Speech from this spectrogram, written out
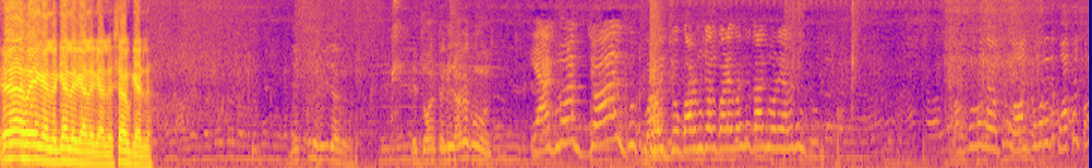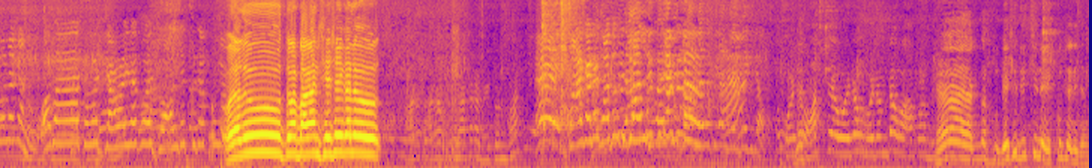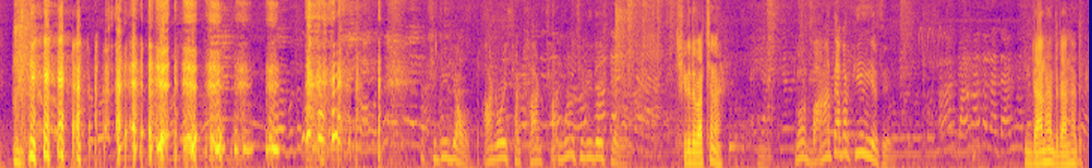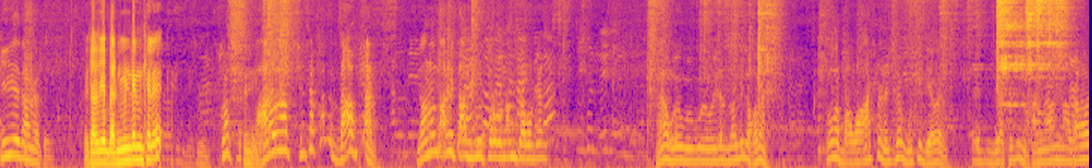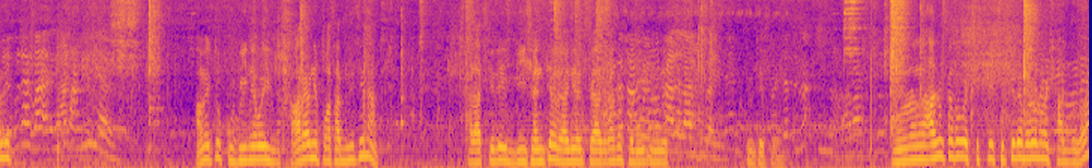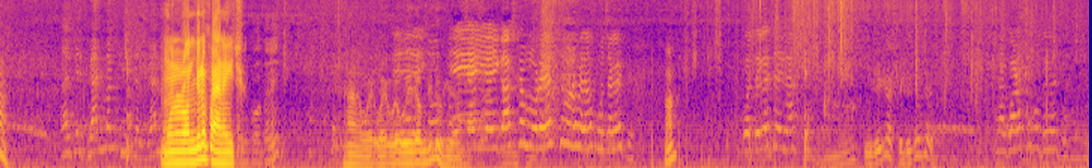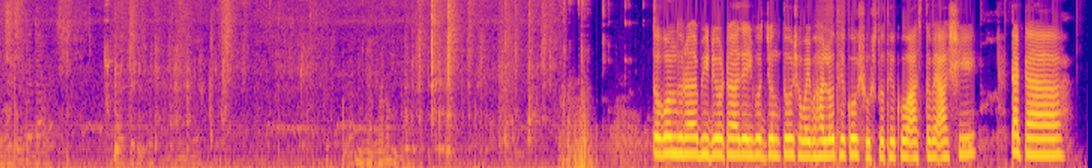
হ্যাঁ গেল গেল গেল গেল, সব গেল। গরম জল গড়ে বসে গাছ মরে যাবে কিন্তু। তোমার বাগান শেষ হয়ে গেল। বেশি দিচ্ছি আগে ওই ছিটিতে পারছে না? তোমার বাঁহাতে আবার কি হয়েছে? ডান হাতে ডান হাতে কি হয়েছে ডাঙাতে ওই কালকে ব্যাডমিন্টন খেলে। সব পারো না সেটা কথা দাও কেন? জানো তো আমি তার দূর পড়ব না আমি যাব কেন? হ্যাঁ ওই ওই ওই ওইটা জল দিলে হবে না। তোমার বাবা আসবে না সব গুছিয়ে দেবেন এই দু একটা দিন ধান নাম না ধরা হলে আমি একটু কুপি নিয়ে ওই সার আনি পচা দিয়েছি না। আর আজকে যে বিষ আনতে হবে আনি ওই পেঁয়াজ গাছে ছড়িয়ে নিয়ে তুলতেছে মনোরঞ্জন আলুটা ওই ছিটকে ছিটকে দেবো ওই শাকগুলো হ্যাঁ? মনোরঞ্জনও পায় না কিছু। হ্যাঁ ওই ওই ওই ওই রকম দিলে হয়ে যাবে এই এই গাছটা মরে যাচ্ছে মনে হয় পচে গেছে। হ্যাঁ? পচে গেছে এই গাছটা। না গড়াতে পচে গেছে। তো বন্ধুরা, ভিডিওটা আজ এই পর্যন্ত। সবাই ভালো থেকো, সুস্থ থেকো। আসতে হবে আসি। টাটা।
